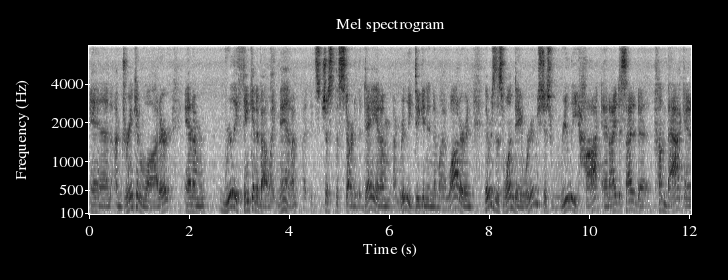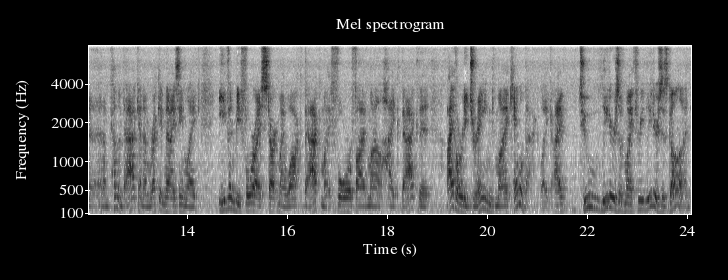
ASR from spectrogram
and I'm drinking water and I'm really thinking about like man I'm, it's just the start of the day and I'm, I'm really digging into my water. And there was this one day where it was just really hot and i decided to come back and, and i'm coming back and i'm recognizing like even before i start my walk back my four or five mile hike back that i've already drained my CamelBak like i two liters of my three liters is gone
